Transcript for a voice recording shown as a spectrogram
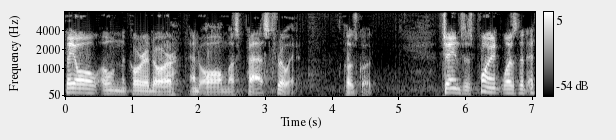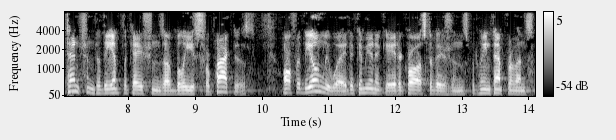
They all own the corridor, and all must pass through it. Close quote. James's point was that attention to the implications of beliefs for practice offered the only way to communicate across divisions between temperaments,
